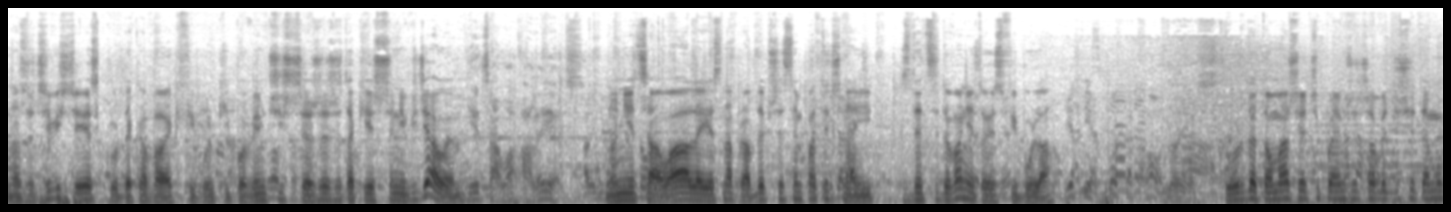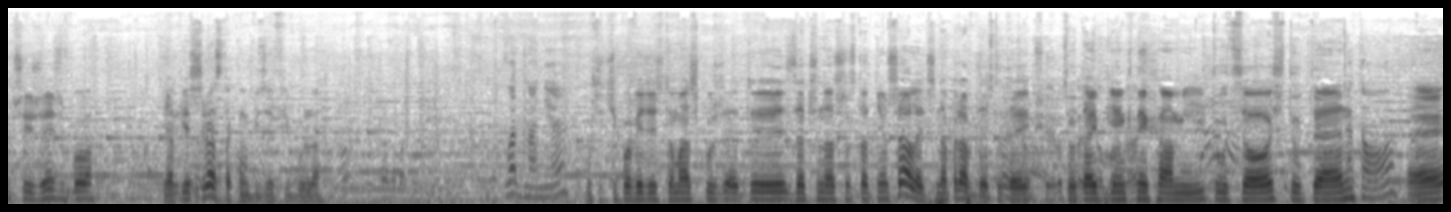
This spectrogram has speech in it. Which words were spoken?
no rzeczywiście jest, kurde, kawałek fibulki. Powiem ci szczerze, że takiej jeszcze nie widziałem. Nie cała, ale jest. No nie cała, ale jest naprawdę przesympatyczna i zdecydowanie to jest fibula. Kurde Tomasz, ja ci powiem, że trzeba będzie się temu przyjrzeć, bo ja pierwszy raz taką widzę fibulę. Ładna, nie? Muszę ci powiedzieć Tomaszku, że ty zaczynasz ostatnio szaleć, naprawdę. Tutaj, tutaj piękny chami, tu coś, tu ten. To? E,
